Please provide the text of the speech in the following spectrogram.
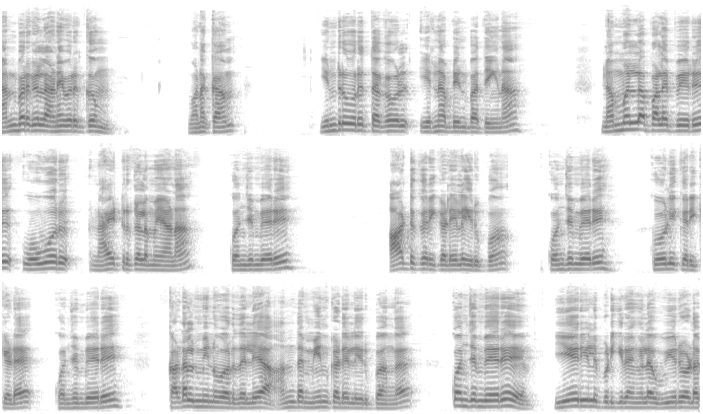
நண்பர்கள் அனைவருக்கும் வணக்கம். இன்று ஒரு தகவல் என்ன அப்படின்னு பார்த்தீங்கன்னா நம்மளில் பல பேர் ஒவ்வொரு ஞாயிற்றுக்கிழமையானா கொஞ்சம் பேர் ஆட்டுக்கறி கடையில் இருப்போம் கொஞ்சம் பேர் கோழிக்கறி கடை கொஞ்சம் பேர் கடல் மீன் வருது இல்லையா அந்த மீன் கடையில் இருப்பாங்க கொஞ்சம் பேர் ஏரியில் பிடிக்கிறாங்களே உயிரோட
